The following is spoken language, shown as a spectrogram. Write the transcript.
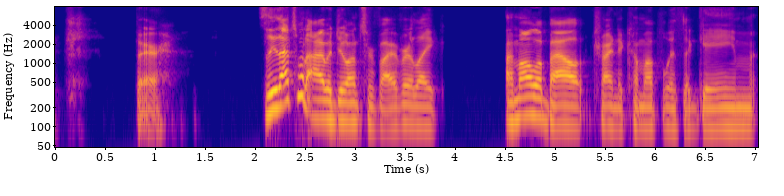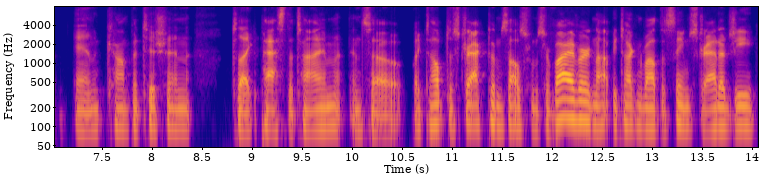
Fair. See, that's what I would do on Survivor. Like, I'm all about trying to come up with a game and competition to like pass the time. And so, like, to help distract themselves from Survivor, not be talking about the same strategy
